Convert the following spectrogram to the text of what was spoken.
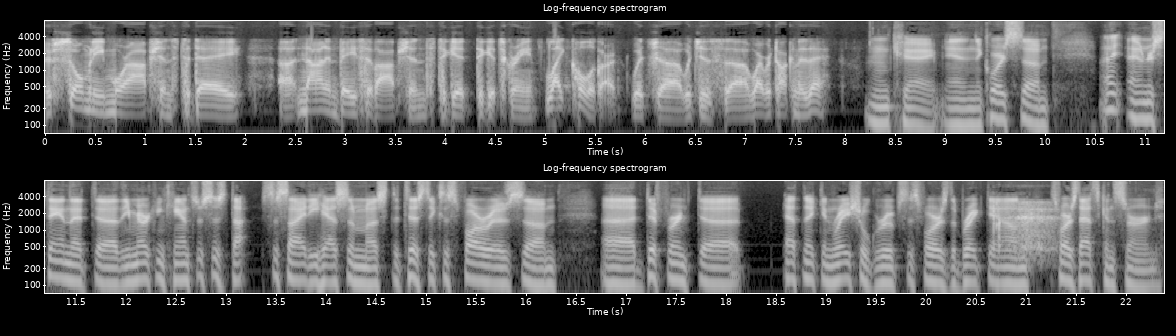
there's so many more options today, uh, non-invasive options to get to get screened, like Cologuard, which uh, which is uh, why we're talking today. Okay, and of course, um, I, I, understand that uh, the American Cancer Society has some uh, statistics as far as um, uh, different ethnic and racial groups, as far as the breakdown, as far as that's concerned.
